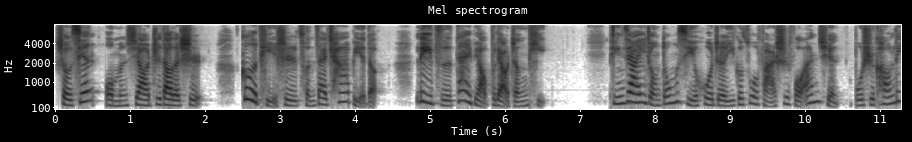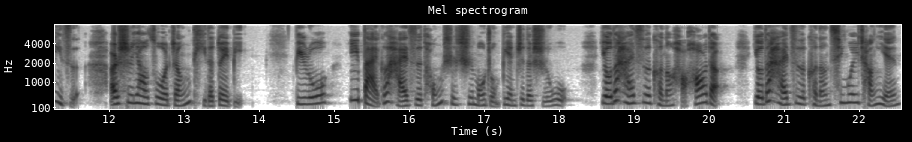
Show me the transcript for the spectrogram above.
首先，我们需要知道的是，个体是存在差别的，例子代表不了整体。评价一种东西或者一个做法是否安全，不是靠例子，而是要做整体的对比。比如，一百个孩子同时吃某种变质的食物，有的孩子可能好好的，有的孩子可能轻微肠炎，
